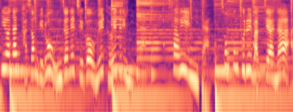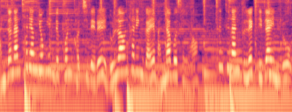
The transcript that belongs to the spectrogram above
뛰어난 가성비로 운전의 즐거움을 더해드립니다. 4위입니다. 송풍구를 막지 않아 안전한 차량용 핸드폰 거치대를 놀라운 할인가에 만나보세요. 튼튼한 블랙 디자인으로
